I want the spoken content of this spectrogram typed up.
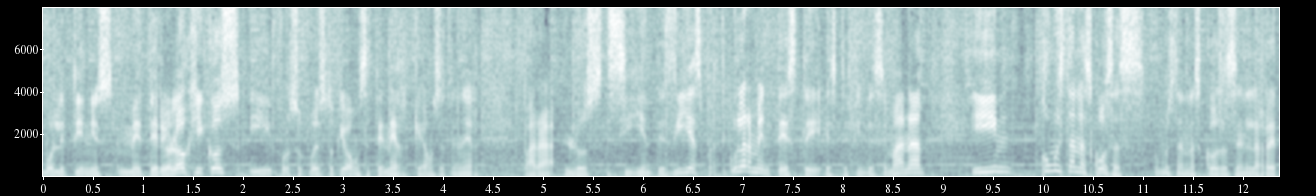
boletines meteorológicos y por supuesto que vamos a tener, que vamos a tener para los siguientes días, particularmente este, este fin de semana. ¿Y cómo están las cosas? ¿Cómo están las cosas en la red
